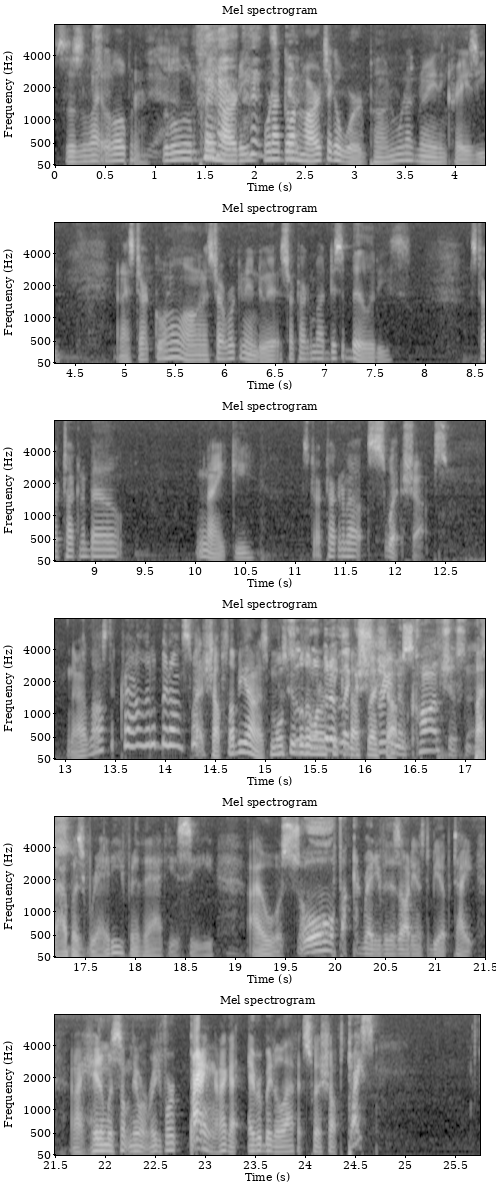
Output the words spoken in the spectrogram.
So there's a light little opener, Yeah. little little play hardy. We're not going hard. It's like a word pun. We're not doing anything crazy. And I start going along, and I start working into it. I start talking about disabilities. I Start talking about Nike. I Start talking about sweatshops. Now I lost the crowd a little bit on sweatshops. I'll be honest. Most It's people don't want to think like, about sweatshops. consciousness. But I was ready for that, you see. I was so fucking ready for this audience to be uptight. And I hit them with something they weren't ready for. Bang! And I got everybody to laugh at sweatshops twice.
